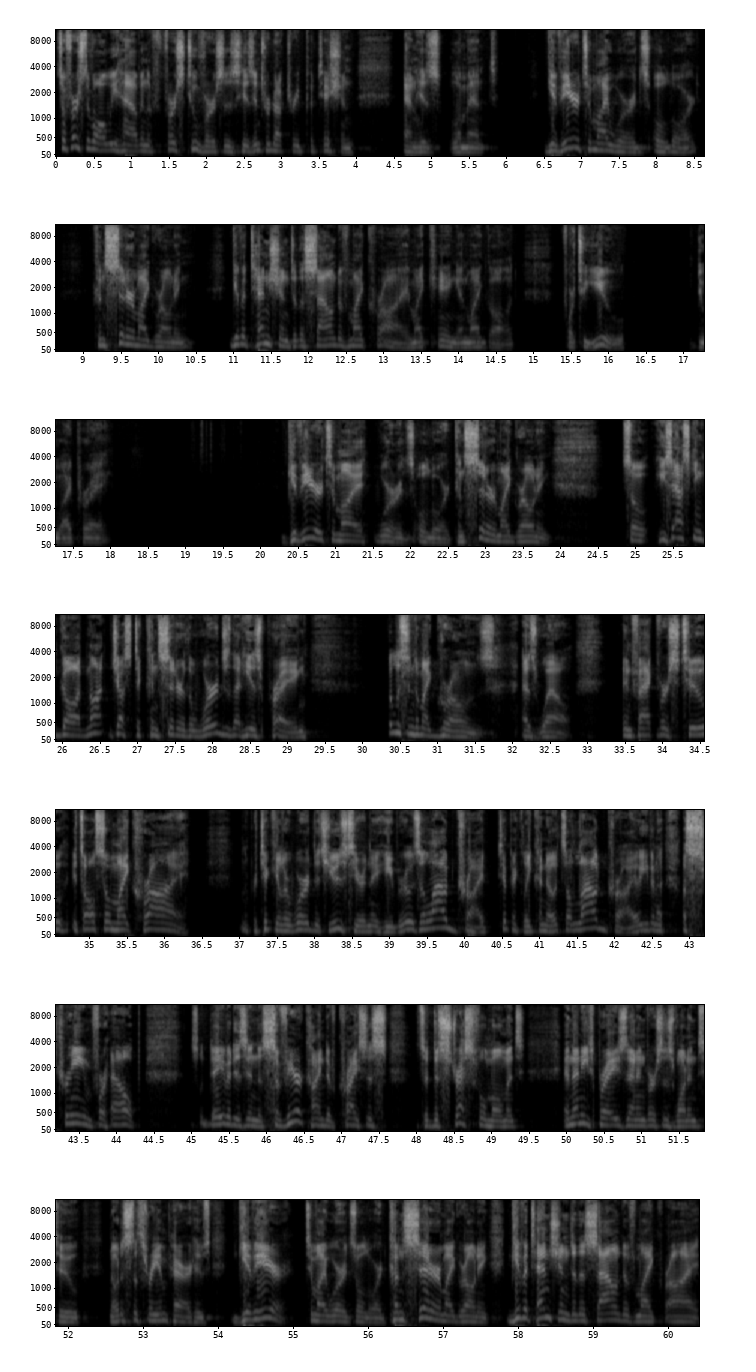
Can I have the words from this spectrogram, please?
So, first of all, we have in the first two verses his introductory petition and his lament. Give ear to my words, O Lord. Consider my groaning. Give attention to the sound of my cry, my King and my God, for to you do I pray. Give ear to my words, O Lord. Consider my groaning. So he's asking God not just to consider the words that he is praying, but listen to my groans as well. In fact, verse 2, it's also my cry. The particular word that's used here in the Hebrew is a loud cry. Typically connotes a loud cry, even a, a scream for help. So David is in a severe kind of crisis. It's a distressful moment. And then he prays then in verses 1 and 2. Notice the three imperatives. Give ear to my words, O Lord. Consider my groaning. Give attention to the sound of my cry.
